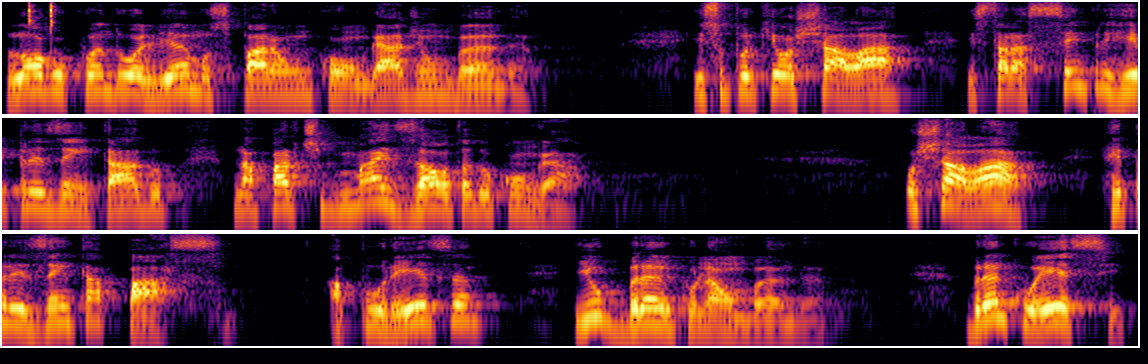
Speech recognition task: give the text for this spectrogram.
logo quando olhamos para um congá de Umbanda. Isso porque Oxalá estará sempre representado na parte mais alta do congá. Oxalá representa a paz, a pureza e o branco na Umbanda. Branco esse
